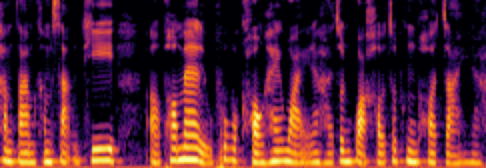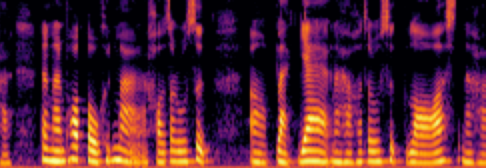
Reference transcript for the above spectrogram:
ทำตามคำสั่งที่พ่อแม่หรือผู้ปกครองให้ไว้นะคะ จนกว่าเขาจะพึงพอใจนะคะ ดังนั้นพอโตขึ้นมาเขาจะรู้สึกแปลกแยกนะคะ เขาจะรู้สึก lost นะคะ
